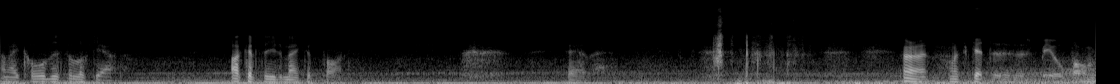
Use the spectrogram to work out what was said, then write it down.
and I call this a lookout. I could see to make a sign. Alright, let's get to this bill bomb.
